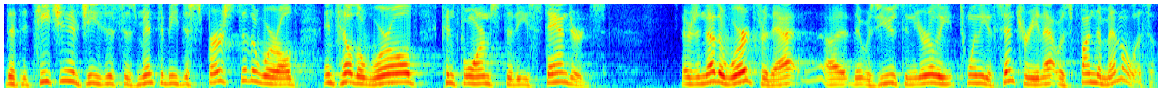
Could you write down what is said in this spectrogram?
that the teaching of Jesus is meant to be dispersed to the world until the world conforms to these standards. There's another word for that uh, that was used in the early 20th century, and that was fundamentalism.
